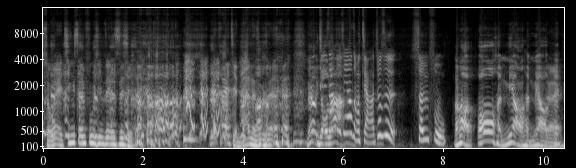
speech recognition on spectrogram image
所谓亲生父亲这件事情？因为太简单了，是不是？没有有啦亲生父，亲要怎么讲啊？就是生父，很好哦，很妙，很妙。对。哎、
